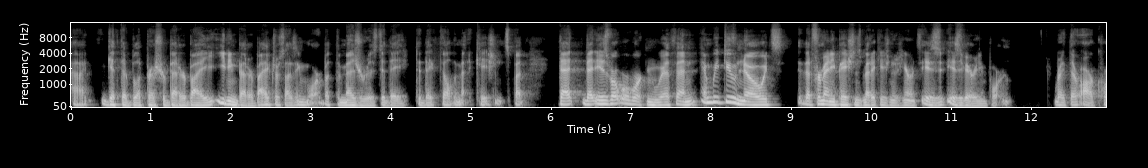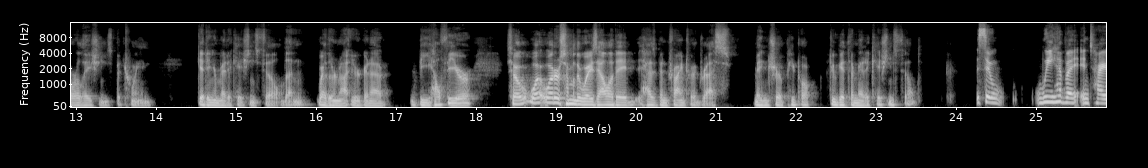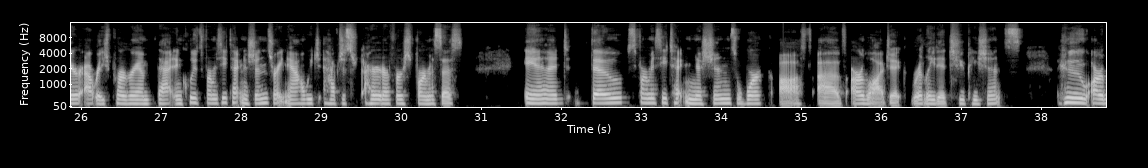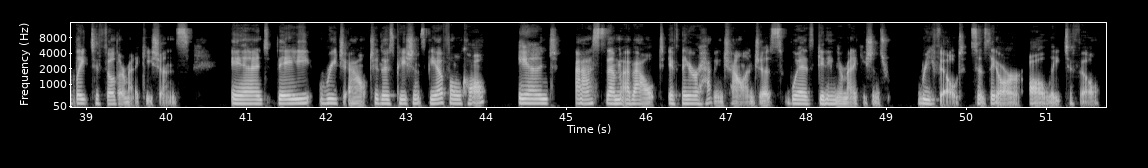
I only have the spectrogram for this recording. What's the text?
uh, get their blood pressure better by eating better, by exercising more, but the measure is did they did they fill the medications? But that that is what we're working with, and and we do know it's that for many patients, medication adherence is is very important, right? There are correlations between getting your medications filled and whether or not you're going to be healthier. So, what, what are some of the ways Aledade has been trying to address making sure people do get their medications filled? So, we have an entire outreach program that includes pharmacy technicians. Right now, we have just hired our first pharmacist. And those pharmacy technicians work off of our logic related to patients who are late to fill their medications. And they reach out to those patients via phone call and ask them about if they are having challenges with getting their medications refilled since they are all late to fill.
